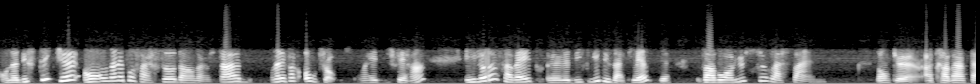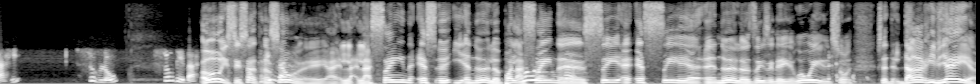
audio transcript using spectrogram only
on a décidé qu'on on n'allait pas faire ça dans un stade, on allait faire autre chose, on allait être différent. Et là, ça va être euh, le défilé des athlètes va avoir lieu sur la Seine, donc euh, à travers Paris, sur l'eau, sur des bateaux. Ah oui, c'est ça, attention. euh, La, la scène S-E-I-N-E, là, pas la Oui, oui, euh, C-S-C-N-E, des- oui, oui, sur- c'est dans la rivière.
